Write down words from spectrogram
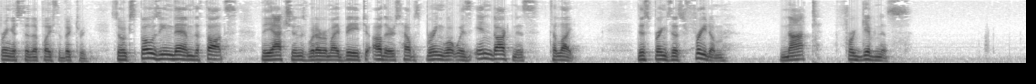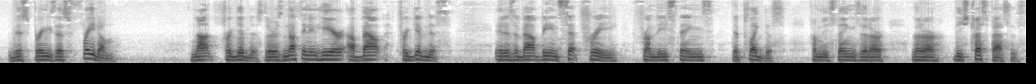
bring us to the place of victory. So exposing them, the thoughts, the actions, whatever it might be, to others helps bring what was in darkness to light. This brings us freedom, not forgiveness. This brings us freedom, not forgiveness. There is nothing in here about forgiveness. It is about being set free from these things that plagued us, from these things that are, that are these trespasses,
